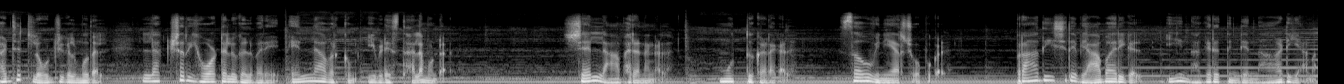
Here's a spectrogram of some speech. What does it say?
ബഡ്ജറ്റ് ലോഡ്ജുകൾ മുതൽ ലക്ഷറി ഹോട്ടലുകൾ വരെ എല്ലാവർക്കും ഇവിടെ സ്ഥലമുണ്ട്. ഷെൽ ആഭരണങ്ങൾ മുത്തുകടകൾ സൗവിനിയർ ഷോപ്പുകൾ പ്രാദേശിക വ്യാപാരികൾ ഈ നഗരത്തിന്റെ നാടിയാണ്.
